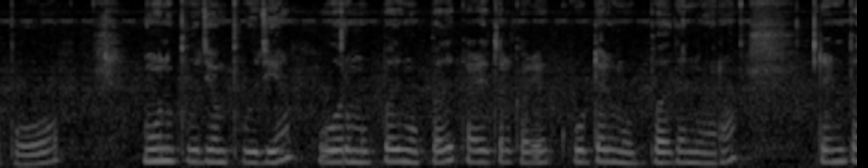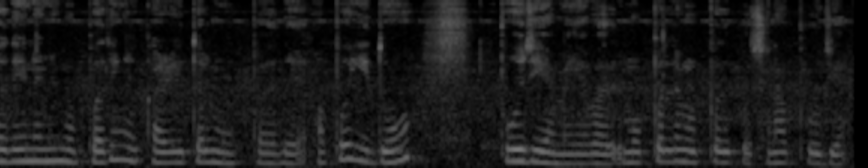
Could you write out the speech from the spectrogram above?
அப்போது மூணு பூஜ்ஜியம் பூஜ்ஜியம் ஒரு முப்பது முப்பது கழித்தல் கழி கூட்டல் முப்பதுன்னு வரும். ரெண்டு பதினஞ்சு முப்பது இங்கே கழித்தல் முப்பது. அப்போது இதுவும் பூஜ்ஜியமே வருது. முப்பதில் முப்பது போச்சுன்னா பூஜ்ஜியம்.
